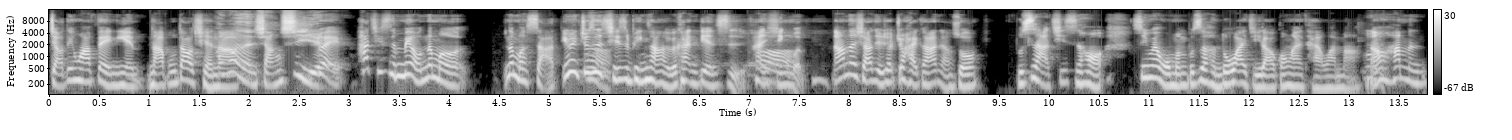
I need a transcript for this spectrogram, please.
缴电话费，你也拿不到钱啊他问。很详细耶。对他其实没有那么那么傻，因为就是嗯其实平常也会看电视、看新闻，然后那小姐就就还跟他讲说。不是啊，其实哈，是因为我们不是很多外籍劳工来台湾嘛，嗯然后他们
